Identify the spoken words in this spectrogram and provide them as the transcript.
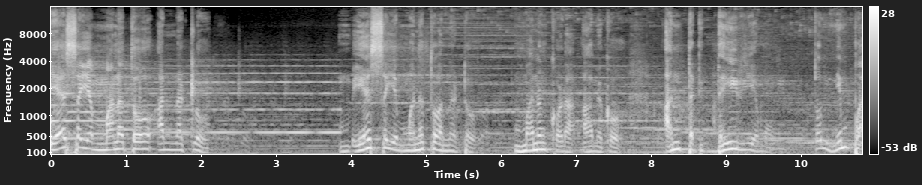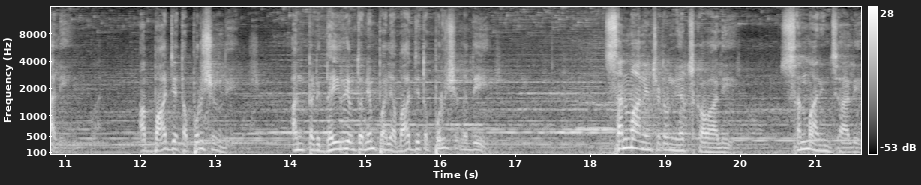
ఏసయ్య మనతో అన్నట్లు ఏసయ్య మనతో అన్నట్టు మనం కూడా ఆమెకు అంతటి ధైర్యముతో నింపాలి. ఆ బాధ్యత పురుషుంది అంతటి ధైర్యంతో నింపాలి. ఆ బాధ్యత పురుషున్నది సన్మానించడం నేర్చుకోవాలి. సన్మానించాలి.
